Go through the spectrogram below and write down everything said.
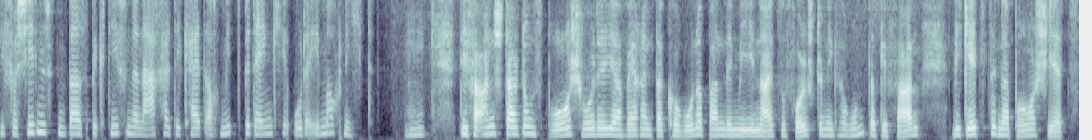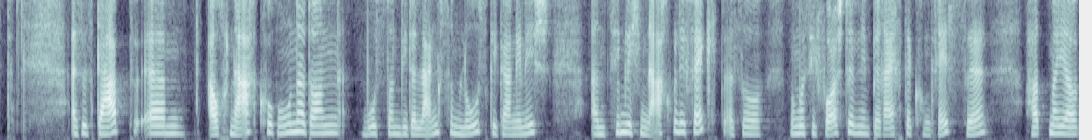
die verschiedensten Perspektiven der Nachhaltigkeit auch mitbedenke oder eben auch nicht. Mhm. Die Veranstaltungsbranche wurde ja während der Corona-Pandemie nahezu vollständig heruntergefahren. Wie geht es denn der Branche jetzt? Also es gab ähm, auch nach Corona dann, wo es dann wieder langsam losgegangen ist, einen ziemlichen Nachholeffekt. Also man muss sich vorstellen, im Bereich der Kongresse hat man ja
